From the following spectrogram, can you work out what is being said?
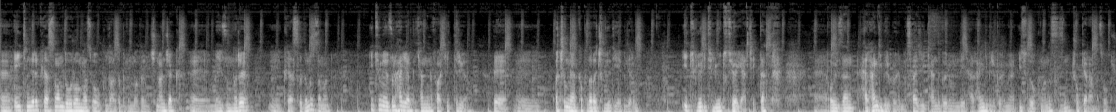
E, Eğitimleri kıyaslamam doğru olmaz o okullarda bulunmadığım için. Ancak e, mezunları e, kıyasladığımız zaman İTÜ mezunu her yerde kendini fark ettiriyor. Ve e, açılmayan kapılar açılıyor diyebilirim. İTÜ'lü İTÜ'lüyü tutuyor gerçekten. E, o yüzden herhangi bir bölümü, sadece kendi bölümüm değil herhangi bir bölümü İTÜ'de okumanız sizin çok yararınız olur.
